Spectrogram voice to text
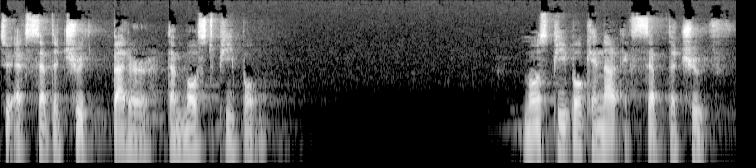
to accept the truth better than most people. Most people cannot accept the truth.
